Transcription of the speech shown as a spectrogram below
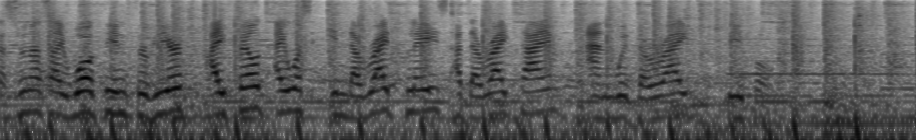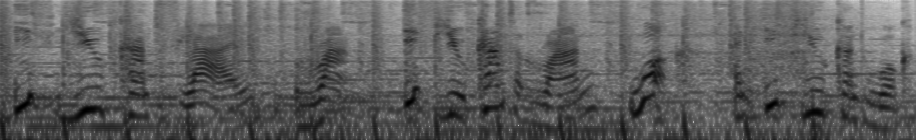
As soon as I walked in through here, I felt I was in the right place at the right time and with the right people. If you can't fly, run. If you can't run, walk. And if you can't walk,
